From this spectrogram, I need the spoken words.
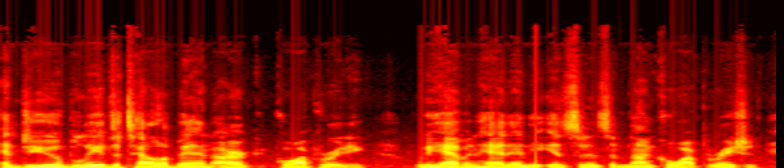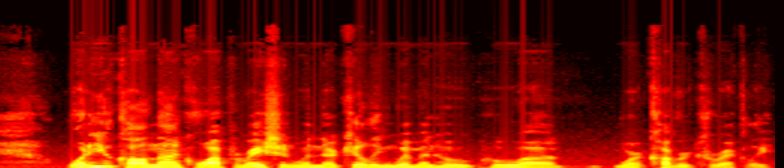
And do you believe the Taliban are cooperating? We haven't had any incidents of non cooperation. What do you call non cooperation when they're killing women who, who uh, weren't covered correctly?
